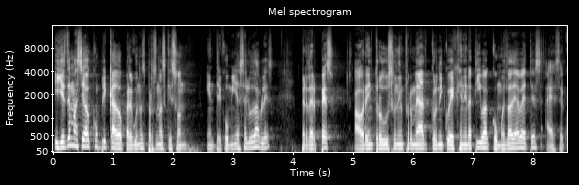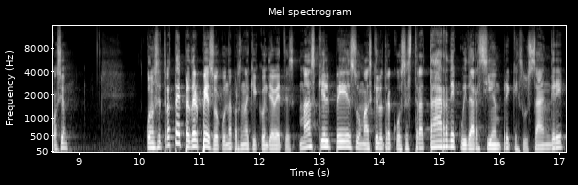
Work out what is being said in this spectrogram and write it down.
Y es demasiado complicado para algunas personas que son, entre comillas, saludables, perder peso. Ahora introduce una enfermedad crónico-degenerativa como es la diabetes a esta ecuación. Cuando se trata de perder peso con una persona que con diabetes, más que el peso, más que la otra cosa, es tratar de cuidar siempre que su sangre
